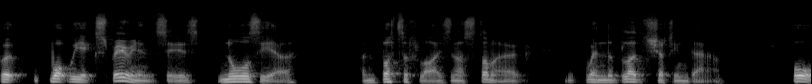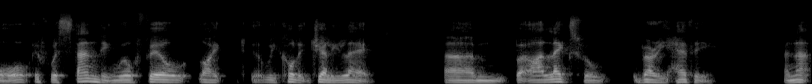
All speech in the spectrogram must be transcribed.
But what we experience is nausea and butterflies in our stomach when the blood's shutting down. Or if we're standing, we'll feel like we call it jelly legged, um, but our legs feel very heavy. And that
